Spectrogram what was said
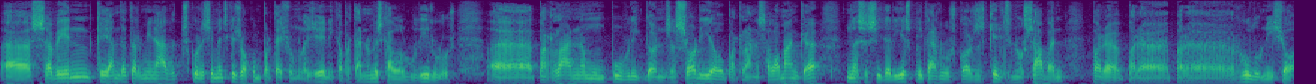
eh, sabent que hi ha determinats coneixements que jo comparteixo amb la gent i que per tant només cal al·ludir-los. Eh, parlant amb un públic doncs, a Sòria o parlant a Salamanca necessitaria explicar-los coses que ells no saben per a, per a, per a rodonir això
